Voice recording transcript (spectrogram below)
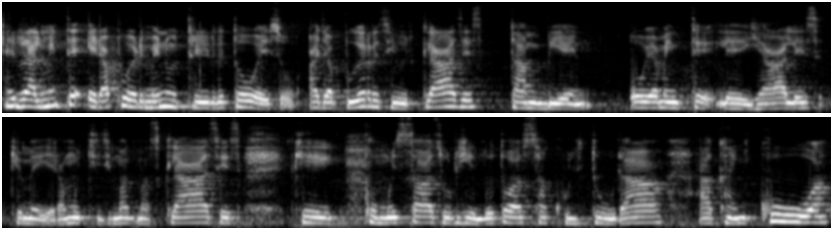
y realmente era poderme nutrir de todo eso. Allá pude recibir clases, también obviamente le dije a Alex que me diera muchísimas más clases, que cómo estaba surgiendo toda esta cultura acá en Cuba,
